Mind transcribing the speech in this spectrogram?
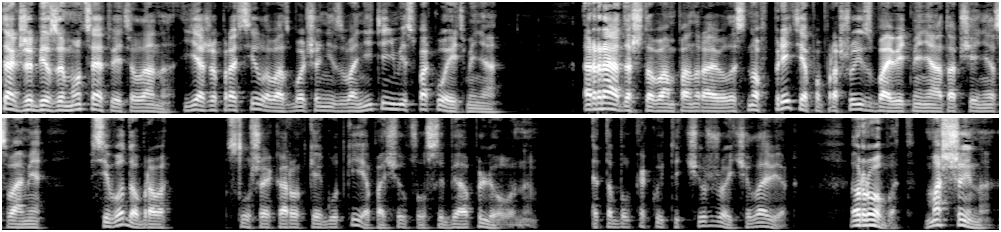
Так же без эмоций ответила она. «Я же просила вас больше не звонить и не беспокоить меня». «Рада, что вам понравилось, но впредь я попрошу избавить меня от общения с вами. Всего доброго». Слушая короткие гудки, я почувствовал себя оплеванным. Это был какой-то чужой человек. Робот, машина.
